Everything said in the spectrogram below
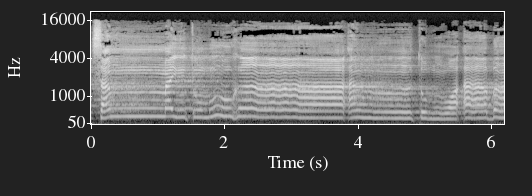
سميتموها أنتم وآباؤكم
